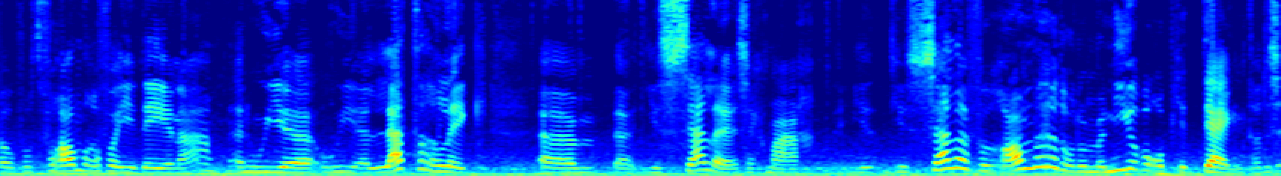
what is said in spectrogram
over het veranderen van je DNA. En hoe je, hoe je letterlijk um, je cellen, zeg maar, je, je cellen veranderen door de manier waarop je denkt. Dat is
